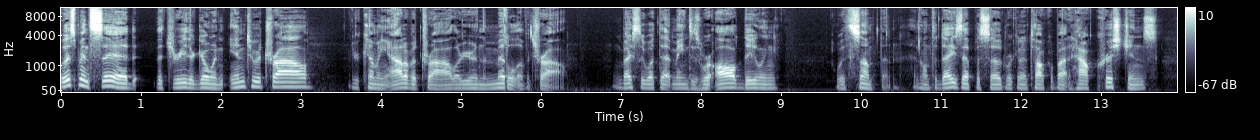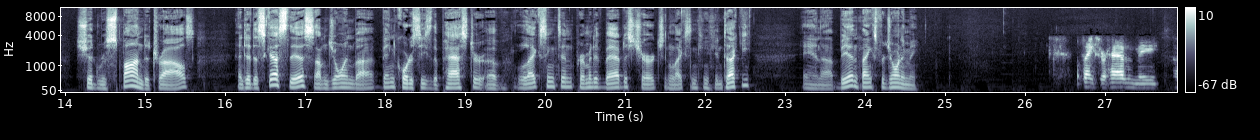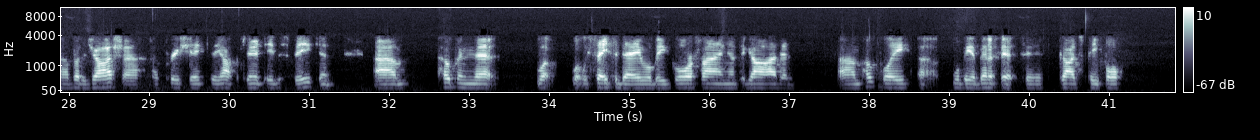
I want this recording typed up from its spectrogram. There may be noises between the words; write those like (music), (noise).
Well, it's been said that you're either going into a trial, you're coming out of a trial, or you're in the middle of a trial. And basically, what that means is we're all dealing with something. And on today's episode, we're going to talk about how Christians should respond to trials. And to discuss this, I'm joined by Ben Cordes. He's the pastor of Lexington Primitive Baptist Church in Lexington, Kentucky. And uh, Ben, thanks for joining me. Well, thanks for having me, uh, Brother Josh. I appreciate the opportunity to speak and um, hoping that what what we say today will be glorifying unto God and um, hopefully uh, will be a benefit to God's people.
